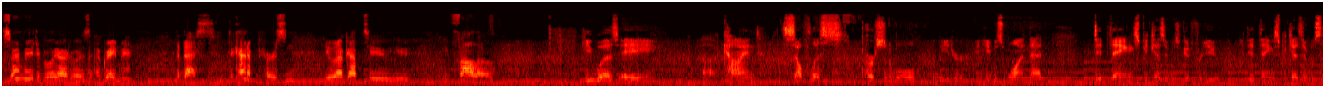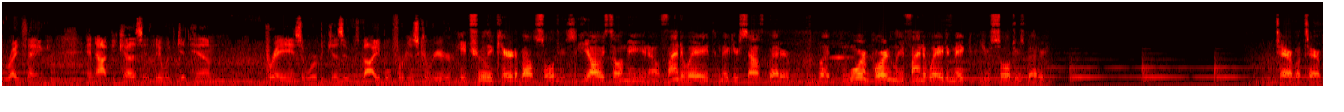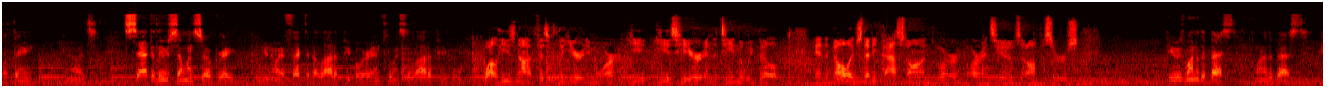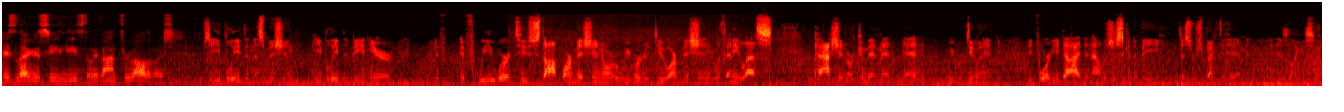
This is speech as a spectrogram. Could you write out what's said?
Sergeant Major Bouillard was a great man, the best, the kind of person you look up to, you you follow. He was a uh, kind, selfless, personable leader, and he was one that did things because it was good for you. He did things because it was the right thing, and not because it, it would get him praise or because it was valuable for his career. He truly cared about soldiers. He always told me, you know, find a way to make yourself better, but more importantly, find a way to make your soldiers better. Terrible, terrible thing. You know, it's sad to lose someone so great. You know, it affected a lot of people or influenced a lot of people. While he's not physically here anymore, he, he is here in the team that we built and the knowledge that he passed on to our, our NCOs and officers. He was one of the best, one of the best. His legacy needs to live on through all of us. So he believed in this mission. He believed in being here. If, if we were to stop our mission or we were to do our mission with any less passion or commitment than we were doing it before he died, then that was just going to be disrespect to him and, and his legacy.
